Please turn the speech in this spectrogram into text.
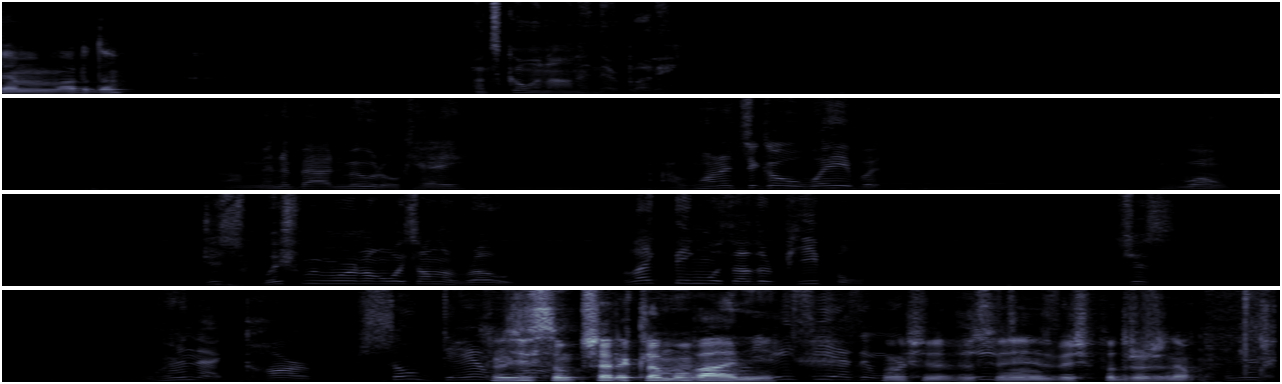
Siema mordo. What's going on in there, I'm in a bad mood, okay? I want it to go away, but it won't. I just wish we weren't always on the road. I like being with other people. Just we're in that car so damn Ludzie są przereklamowani. Worked się być w podróży, no. And it-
